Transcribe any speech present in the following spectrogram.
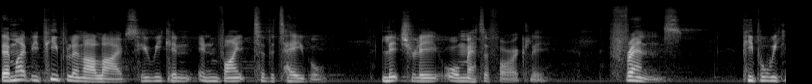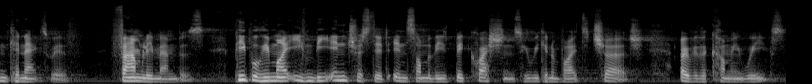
There might be people in our lives who we can invite to the table, literally or metaphorically. Friends, people we can connect with, family members, people who might even be interested in some of these big questions who we can invite to church over the coming weeks.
